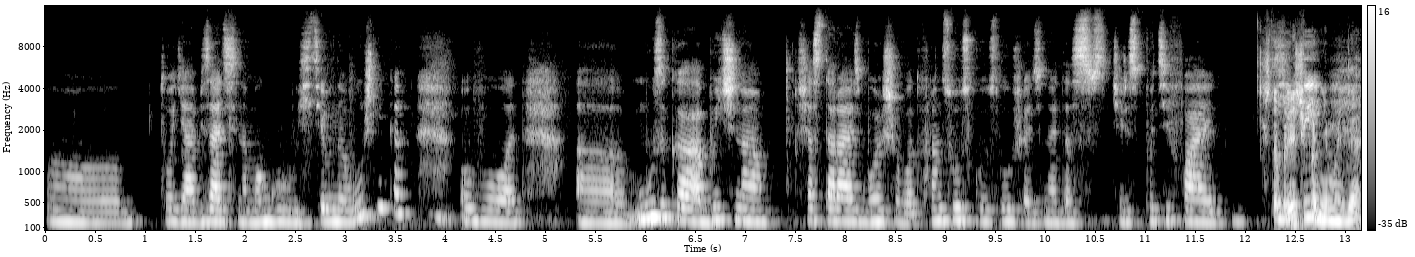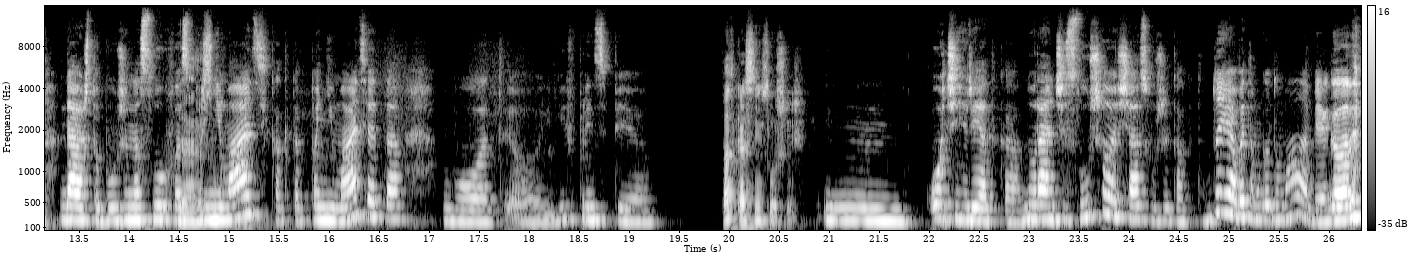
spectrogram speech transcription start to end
э, то я обязательно могу вести в наушниках. Вот. А, Музыка обычно сейчас стараюсь больше вот французскую слушать, но это с- через Spotify. Чтобы речь понимать, да? Да, чтобы уже на слух Да, на слух. воспринимать, как-то понимать это. Вот. э, И, в принципе, Подкаст не слушаешь? Очень редко. Ну, раньше слушала, сейчас уже как-то. Ну, я в этом году мало бегала, да,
